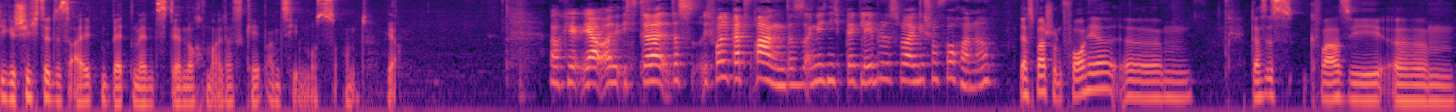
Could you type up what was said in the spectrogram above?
die Geschichte des alten Batmans, der nochmal das Cape anziehen muss. Und ja. Okay, ja, ich, da, das, ich wollte gerade fragen, das ist eigentlich nicht Black Label, das war eigentlich schon vorher, ne? Das war schon vorher. Ähm, das ist quasi ähm,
